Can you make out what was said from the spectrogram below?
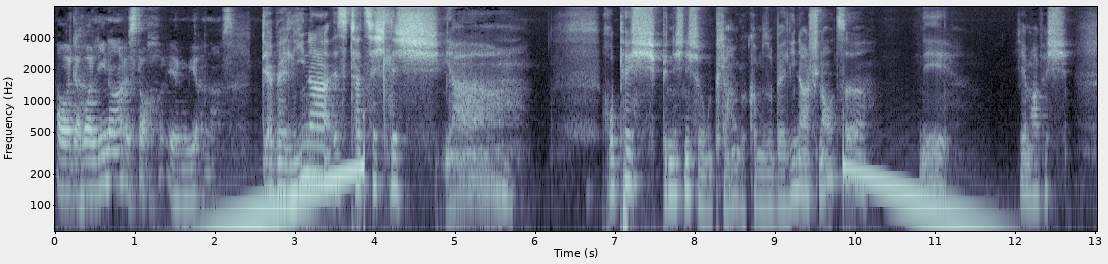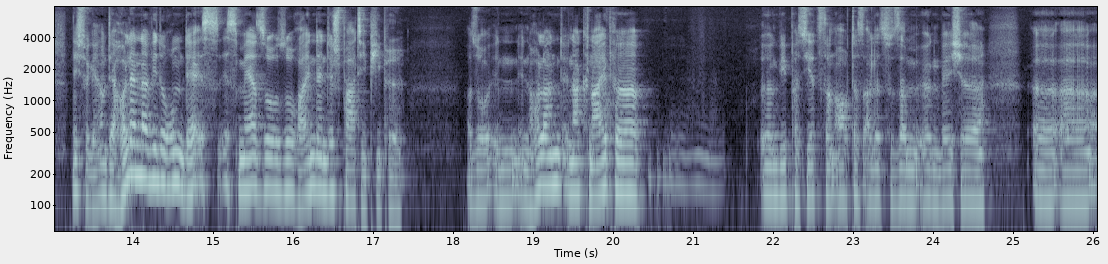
Aber der Berliner ist doch irgendwie anders. Der Berliner ist tatsächlich, ja ruppig bin ich nicht so gut klargekommen. So Berliner Schnauze, nee, hier mal weg. Nicht so gerne. Und der Holländer wiederum, der ist, ist mehr so, so rheinländisch Party-People. Also in, in Holland, in der Kneipe, irgendwie passiert es dann auch, dass alle zusammen irgendwelche äh, äh,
